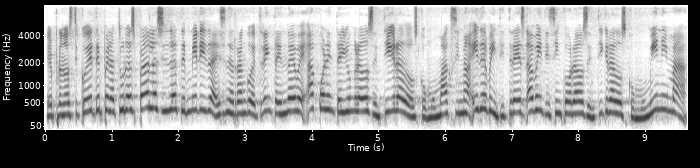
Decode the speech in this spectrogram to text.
El pronóstico de temperaturas para la ciudad de Mérida es en el rango de 39 a 41 grados centígrados como máxima y de 23 a 25 grados centígrados como mínima.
